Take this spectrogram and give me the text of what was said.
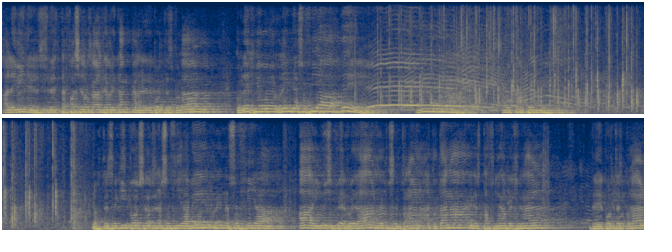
alevines de esta fase local de petanca de deporte escolar, Colegio Reina Sofía B. A los campeones. Los tres equipos, el Reina Sofía B, Reina Sofía A y Luis P. Rueda A, representarán a Totana en esta final regional de deporte escolar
